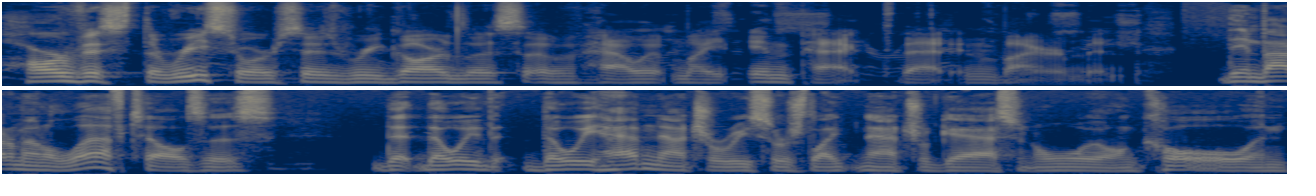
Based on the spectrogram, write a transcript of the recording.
harvest the resources regardless of how it might impact that environment. The environmental left tells us that though we though we have natural resources like natural gas and oil and coal, and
